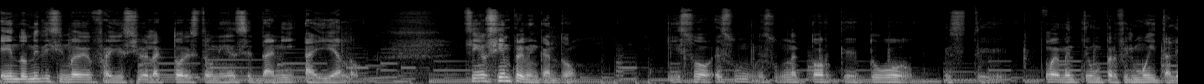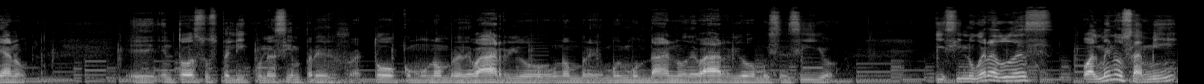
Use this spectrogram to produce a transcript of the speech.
En 2019 falleció el actor estadounidense Danny Aiello. Señor, siempre me encantó es un, es un actor que tuvo este, obviamente un perfil muy italiano. Eh, en todas sus películas siempre actuó como un hombre de barrio, un hombre muy mundano de barrio, muy sencillo. Y sin lugar a dudas, o al menos a mí,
